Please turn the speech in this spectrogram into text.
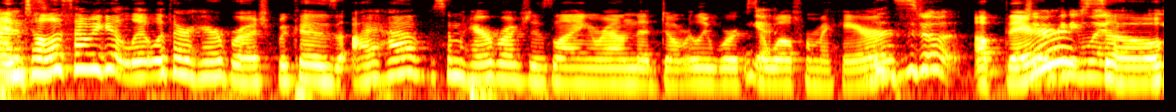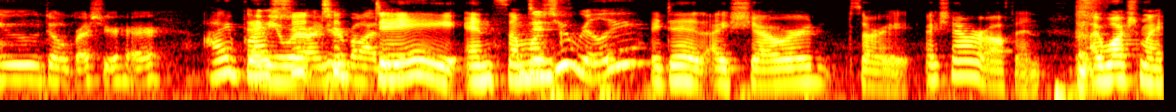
and tell us how we get lit with our hairbrush because I have some hairbrushes lying around that don't really work so Yeah. well for my hair up there. So you don't brush your hair. I brushed it today, and someone Did you really? I did. I showered. Sorry, I shower often. I washed my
